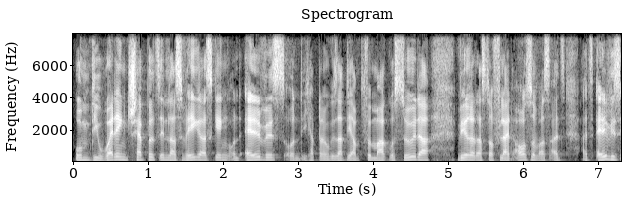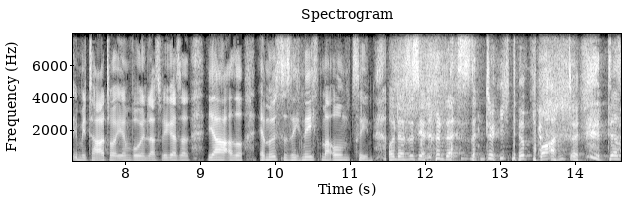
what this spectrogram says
um die Wedding Chapels in Las Vegas ging und Elvis und ich habe dann nur gesagt, ja, für Markus Söder wäre das doch vielleicht auch sowas, als, als Elvis-Imitator irgendwo in Las Vegas sagt, ja, also er müsste sich nicht mal umziehen. Und das ist ja nun, das ist natürlich eine Pointe. Das,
